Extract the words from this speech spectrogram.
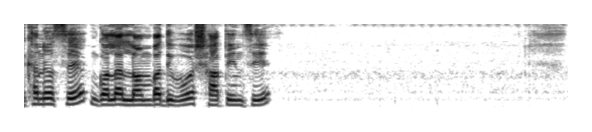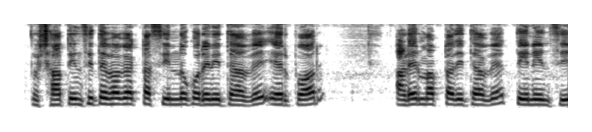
এখানে হচ্ছে গলার লম্বা দিব সাত ইঞ্চি। তো সাত ইঞ্চিতে ভাবে একটা চিহ্ন করে নিতে হবে। এরপর আড়ের মাপটা দিতে হবে তিন ইঞ্চি।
